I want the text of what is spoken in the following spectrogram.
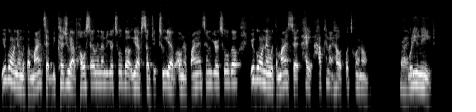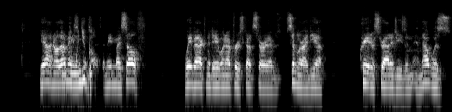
You're going in with the mindset because you have wholesaling under your tool belt, you have subject to, you have owner financing under your tool belt. You're going in with the mindset, hey, how can I help? What's going on? Right. What do you need? Yeah, no, that and, makes when you go. Sense. I mean, myself, way back in the day when I first got started, I was similar idea, creative strategies, and and that was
